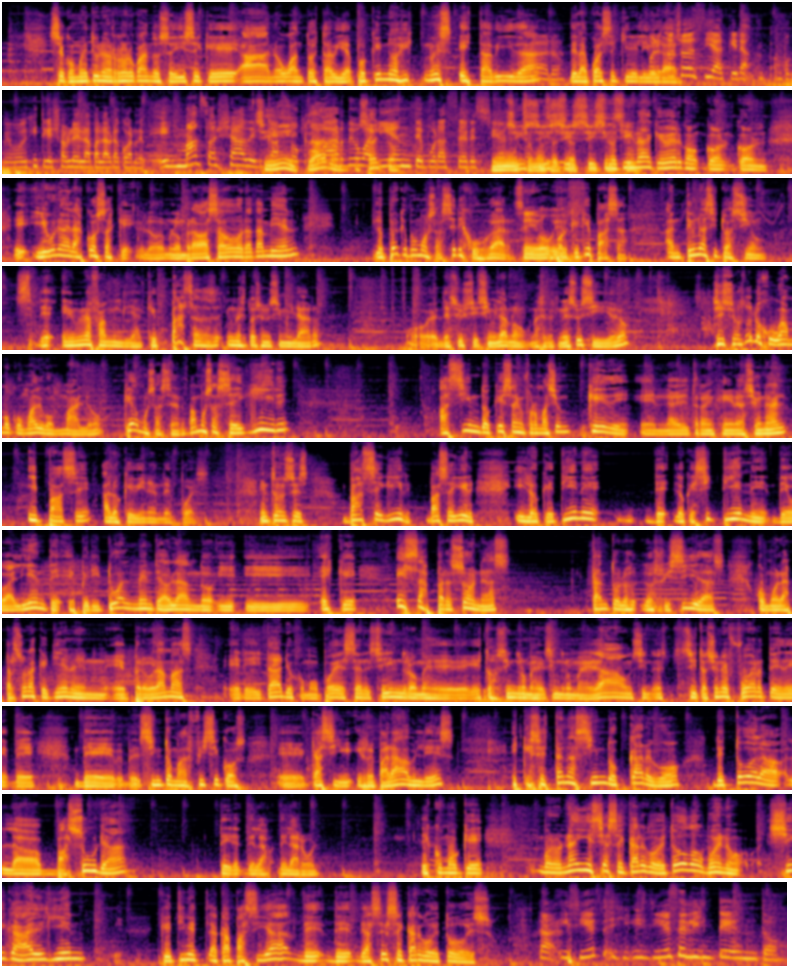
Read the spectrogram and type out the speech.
se comete un error cuando se dice que ah, no aguantó esta vida, porque no es no es esta vida Claro. de la cual se quiere Por liberar. eso yo decía que era, porque vos dijiste que yo hablé de la palabra cobarde, es más allá del Sí, caso claro, cobarde o exacto. valiente por hacer. Mucho sí, más sí, sí, sí, sí, sí, no sí. tiene nada que ver con... con- con- eh, y una de las cosas que lo nombrabas ahora también, lo peor que podemos hacer es juzgar. Sí, obvio. Porque ¿qué pasa? Ante una situación si- de- en una familia que pasa una situación similar, de suicidio, similar no, una situación de suicidio, ¿no? si nosotros jugamos como algo malo, ¿qué vamos a hacer? Vamos a seguir haciendo que esa información quede en la- el transgeneracional y pase a los que vienen después. Entonces, va a seguir, va a seguir. Y lo que tiene, de, lo que sí tiene de valiente espiritualmente hablando, y es que esas personas, tanto los, los suicidas como las personas que tienen eh, programas hereditarios, como puede ser síndromes, de- estos síndromes del síndrome de Down, eh, situaciones fuertes de, de- de síntomas físicos eh, casi irreparables, es que se están haciendo cargo de toda la, la basura de la- del árbol. Es como que, bueno, nadie se hace cargo de todo, bueno, llega alguien que tiene la capacidad de, de- de hacerse cargo de todo eso. Y, si es, y si es el intento,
